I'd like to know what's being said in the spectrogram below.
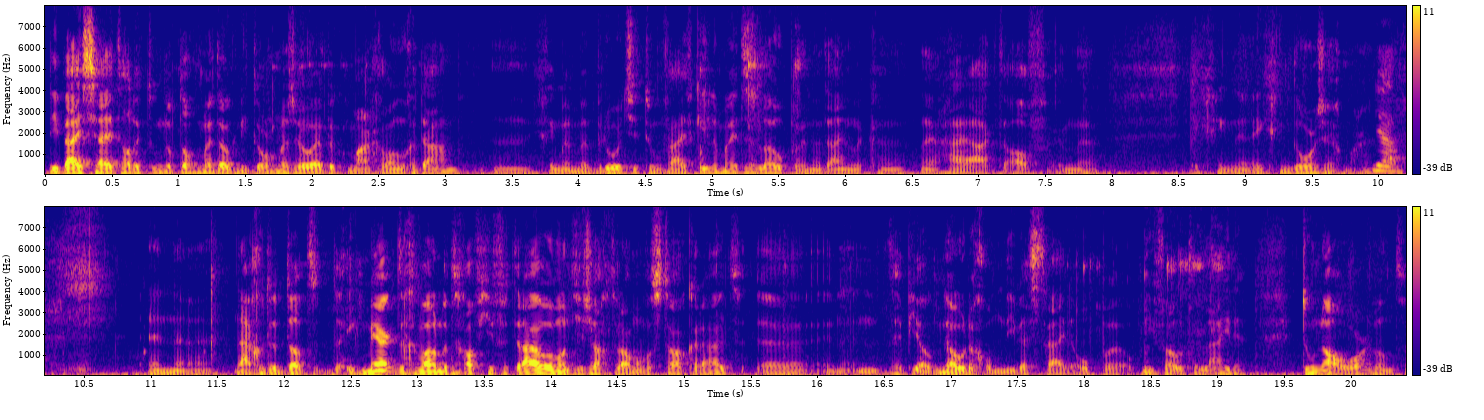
Die wijsheid had ik toen op dat moment ook niet hoor, maar zo heb ik het maar gewoon gedaan. Eh, ik ging met mijn broertje toen vijf kilometers lopen en uiteindelijk, eh, nou ja, hij haakte af en eh, ik, ging, ik ging door zeg maar. Ja, En eh, nou goed, dat, dat, ik merkte gewoon, dat gaf je vertrouwen, want je zag er allemaal wat strakker uit. Eh, en, en dat heb je ook nodig om die wedstrijden op, eh, op niveau te leiden. Toen al hoor, want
